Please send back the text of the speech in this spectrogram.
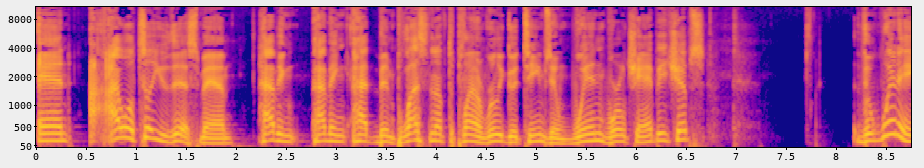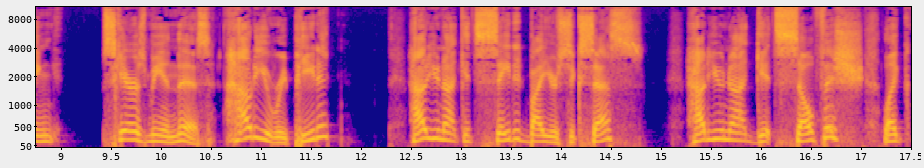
And I will tell you this, man, having having had been blessed enough to play on really good teams and win world championships, the winning scares me in this. How do you repeat it? How do you not get sated by your success? How do you not get selfish? Like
